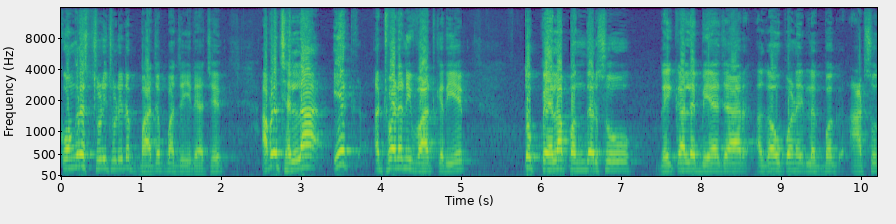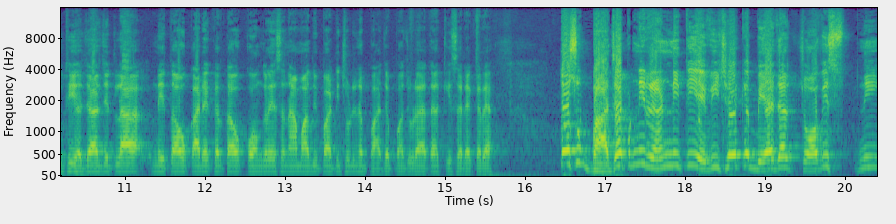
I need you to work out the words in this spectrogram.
કોંગ્રેસ છોડી છોડીને ભાજપમાં જઈ રહ્યા છે. આપણે છેલ્લા એક અઠવાડિયાની વાત કરીએ તો પહેલા પંદરસો ગઈકાલે બે હજાર અગાઉ પણ લગભગ આઠસોથી હજાર જેટલા નેતાઓ, કાર્યકર્તાઓ કોંગ્રેસ અને આમ આદમી પાર્ટી છોડીને ભાજપમાં જોડાયા હતા, કેસરિયા કર્યા. તો શું ભાજપની રણનીતિ એવી છે કે બે હજાર ચોવીસની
